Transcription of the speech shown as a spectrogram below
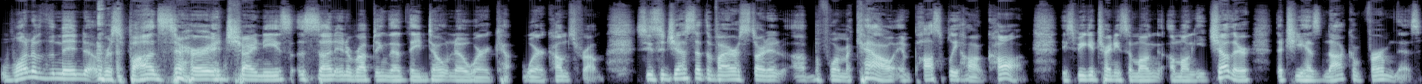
One of the men responds to her in Chinese, Sun interrupting that they don't know where it co- where it comes from. She suggests that the virus started uh, before Macau and possibly Hong Kong. They speak in Chinese among among each other that she has not confirmed this,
